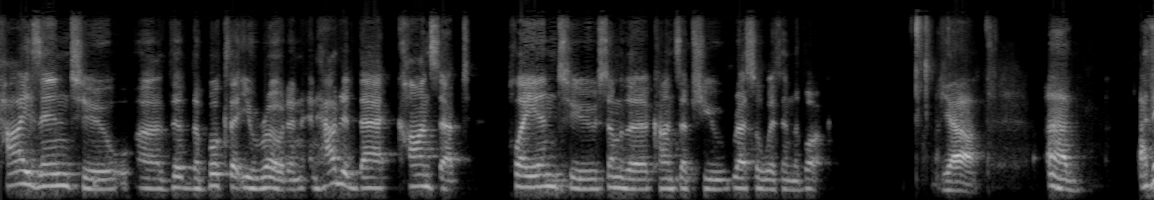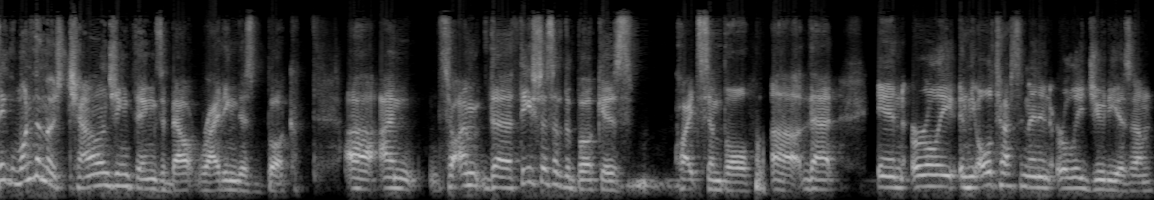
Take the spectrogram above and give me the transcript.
ties into uh, the, the book that you wrote, and, and how did that concept play into some of the concepts you wrestle with in the book? Yeah. Uh, I think one of the most challenging things about writing this book, uh, I'm so I'm the thesis of the book is quite simple. Uh, that in early in the Old Testament and early Judaism,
